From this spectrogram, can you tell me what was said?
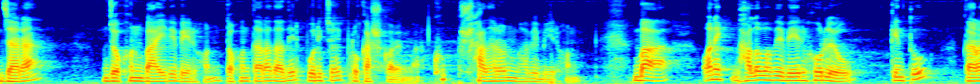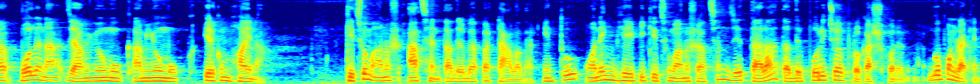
যারা যখন বাইরে বের হন তখন তারা তাদের পরিচয় প্রকাশ করেন না। খুব সাধারণভাবে বের হন বা অনেক ভালোভাবে বের হলেও কিন্তু তারা বলে না যে, আমি অমুক আমি অমুক, এরকম হয় না। কিছু মানুষ আছেন, তাদের ব্যাপারটা আলাদা। কিন্তু অনেক ভিআইপি কিছু মানুষ আছেন যে তারা তাদের পরিচয় প্রকাশ করেন না, গোপন রাখেন।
